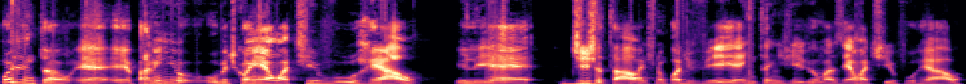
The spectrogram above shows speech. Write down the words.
Pois então, é, é para mim o, Bitcoin é um ativo real, ele é digital, a gente não pode ver, é intangível, mas é um ativo real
